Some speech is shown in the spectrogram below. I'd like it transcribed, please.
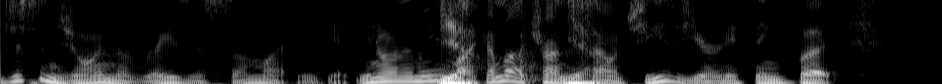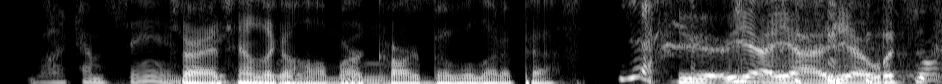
and just enjoying the rays of sunlight we get? You know what I mean? Yeah. Like I'm not trying to Yeah. sound cheesy or anything, but like I'm saying, sorry, that take sounds like a little Hallmark card, but we'll let it pass. Yeah. yeah, yeah, yeah, yeah. What's Well,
